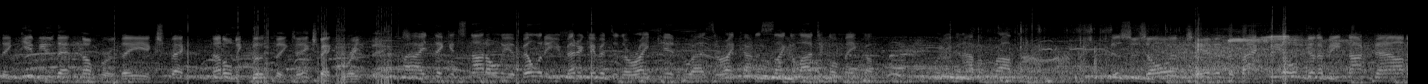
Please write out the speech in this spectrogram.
they give you that number, they expect not only good things, they expect great things. I think it's not only ability, you better give it to the right kid who has the right kind of psychological makeup, or you're going to have a problem. This is Owens, head in the backfield, going to be knocked down,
